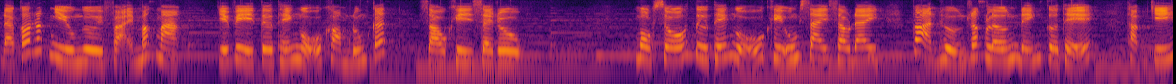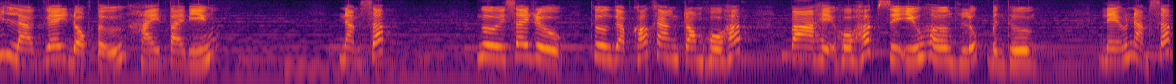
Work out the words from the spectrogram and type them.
đã có rất nhiều người phải mất mạng chỉ vì tư thế ngủ không đúng cách sau khi say rượu. Một số tư thế ngủ khi uống say sau đây có ảnh hưởng rất lớn đến cơ thể thậm chí là gây đột tử hay tai biến. Nằm sấp Người say rượu thường gặp khó khăn trong hô hấp và hệ hô hấp suy yếu hơn lúc bình thường. Nếu nằm sấp,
